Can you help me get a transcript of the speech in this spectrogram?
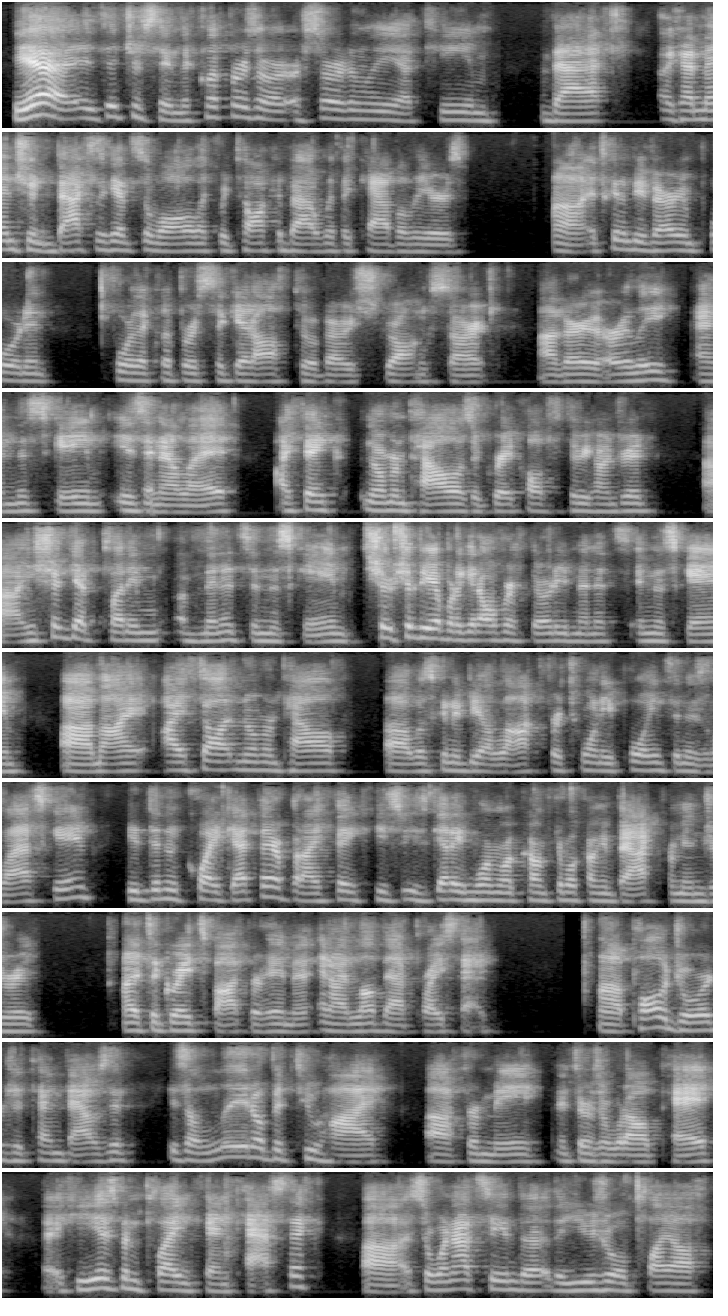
Yeah, it's interesting. The Clippers are, are certainly a team that, like I mentioned, backs against the wall, like we talked about with the Cavaliers. Uh, it's going to be very important for the Clippers to get off to a very strong start uh, very early. And this game is in LA. I think Norman Powell is a great call for 300. Uh, he should get plenty of minutes in this game. Should should be able to get over 30 minutes in this game. Um, I I thought Norman Powell uh, was going to be a lock for 20 points in his last game. He didn't quite get there, but I think he's he's getting more and more comfortable coming back from injury. Uh, it's a great spot for him, and, and I love that price tag. Uh, Paul George at 10,000 is a little bit too high uh, for me in terms of what I'll pay. Uh, he has been playing fantastic, so we're not seeing the the usual playoff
